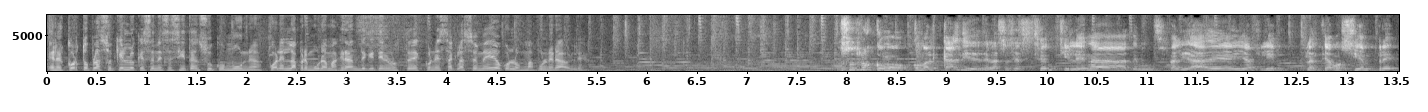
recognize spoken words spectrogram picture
En el corto plazo, ¿qué es lo que se necesita en su comuna? ¿Cuál es la premura más grande que tienen ustedes con esa clase media o con los más vulnerables? Nosotros como, como alcalde y desde la Asociación Chilena de Municipalidades, Jean-Philippe, planteamos siempre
